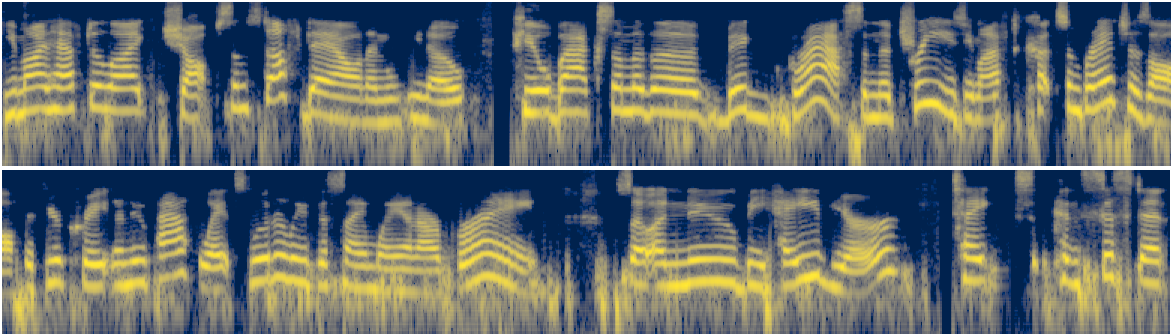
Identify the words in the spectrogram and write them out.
you might have to like chop some stuff down and you know peel back some of the big grass and the trees you might have to cut some branches off if you're creating a new pathway it's literally the same way in our brain so a new behavior takes consistent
